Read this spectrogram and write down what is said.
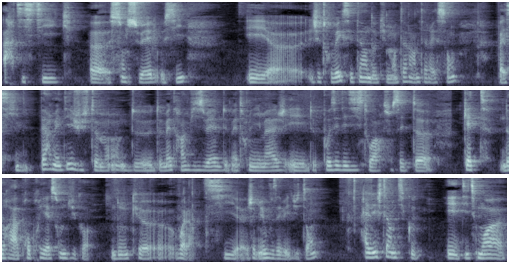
artistique, sensuel aussi. Et j'ai trouvé que c'était un documentaire intéressant parce qu'il permettait justement de, mettre un visuel, de mettre une image et de poser des histoires sur cette euh, quête de réappropriation du corps. Donc euh, voilà, si euh, jamais vous avez du temps, allez jeter un petit coup et dites-moi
